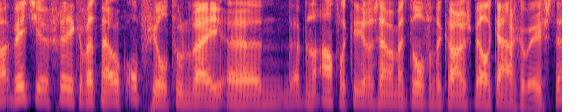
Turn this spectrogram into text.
Maar weet je, Freke, wat mij ook opviel toen wij, eh, we hebben een aantal keren zijn we met Wil van der Kruis bij elkaar geweest, hè?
